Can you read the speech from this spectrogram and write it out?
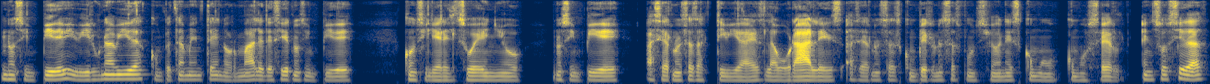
nos impide vivir una vida completamente normal, es decir, nos impide conciliar el sueño, nos impide hacer nuestras actividades laborales, hacer nuestras, cumplir nuestras funciones como, como ser en sociedad,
